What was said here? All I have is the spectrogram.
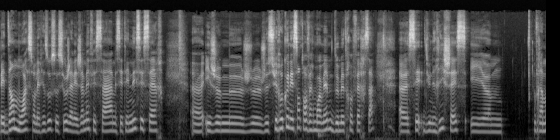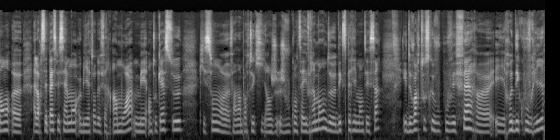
ben, d'un mois sur les réseaux sociaux. J'avais jamais fait ça, mais c'était nécessaire. Euh, et je, me, je, suis reconnaissante envers moi-même de m'être offert ça. C'est d'une richesse et Vraiment, euh, alors c'est pas spécialement obligatoire de faire un mois, mais en tout cas ceux qui sont, euh, enfin n'importe qui, hein, je, vous conseille vraiment d'expérimenter ça et de voir tout ce que vous pouvez faire euh, et redécouvrir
